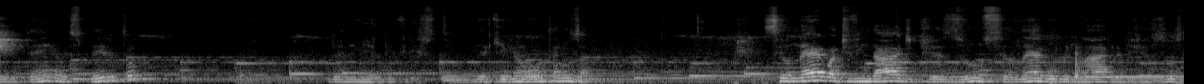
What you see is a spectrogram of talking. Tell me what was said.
Ele tem o Espírito do inimigo de Cristo. E aqui vem outra alusão se eu nego a divindade de Jesus, se eu nego o milagre de Jesus,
